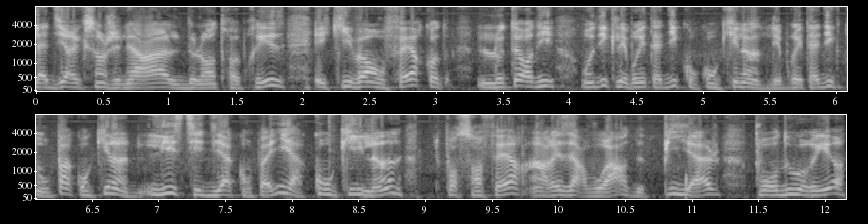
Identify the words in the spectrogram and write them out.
la direction générale de l'entreprise, et qui va en faire, quand l'auteur dit, on dit que les Britanniques ont conquis l'Inde, les Britanniques n'ont pas conquis l'Inde, l'East India Company a conquis l'Inde pour s'en faire un réservoir de pillage pour nourrir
